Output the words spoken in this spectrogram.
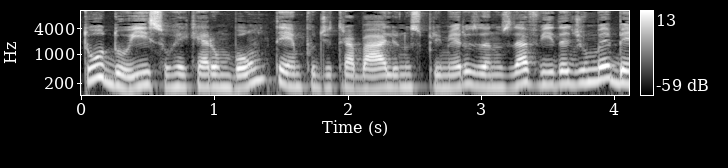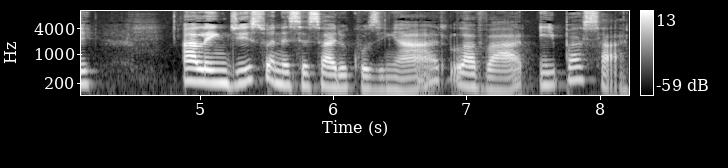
tudo isso requer um bom tempo de trabalho nos primeiros anos da vida de um bebê. Além disso, é necessário cozinhar, lavar e passar.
